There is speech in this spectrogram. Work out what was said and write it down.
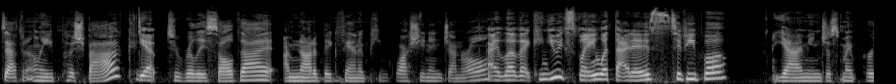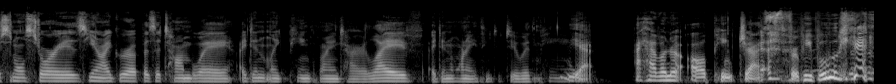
definitely push back Yep. to really solve that. I'm not a big fan of pink washing in general. I love it. Can you explain what that is to people? Yeah, I mean just my personal story is, you know, I grew up as a tomboy. I didn't like pink my entire life. I didn't want anything to do with pink. Yeah. I have on an all pink dress for people who can.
